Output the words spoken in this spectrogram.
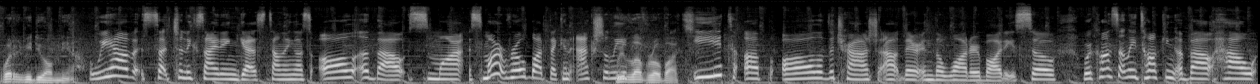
what did we do, Omnia? We have such an exciting guest telling us all about smart smart robot that can actually We love robots. eat up all of the trash out there in the water bodies. So we're constantly talking about how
